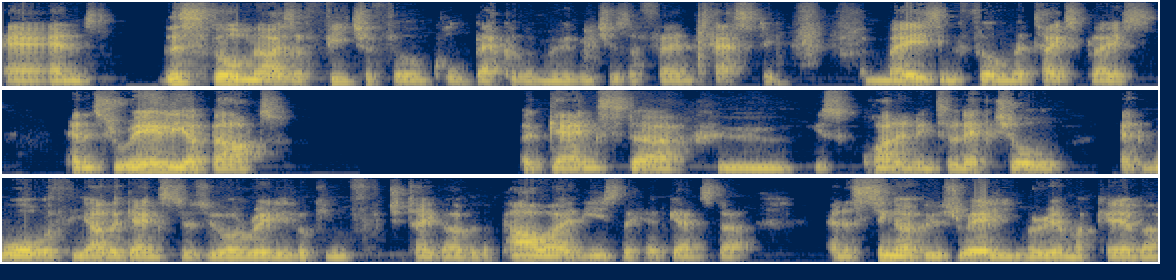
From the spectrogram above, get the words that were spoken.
And this film now is a feature film called Back of the Moon, which is a fantastic, amazing film that takes place. And it's really about a gangster who is quite an intellectual at war with the other gangsters who are really looking to take over the power, and he's the head gangster, and a singer who's really Maria Makeba.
